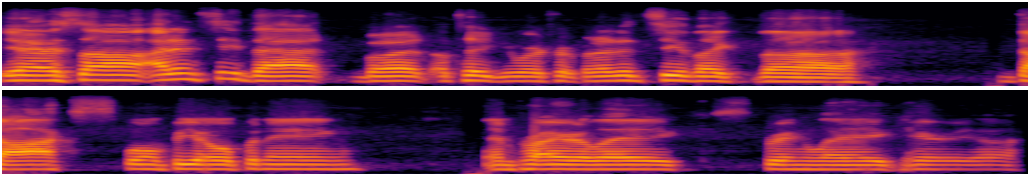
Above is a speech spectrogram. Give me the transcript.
Yeah, I saw. I didn't see that, but I'll take your word for it. But I did see like the docks won't be opening, and Prior Lake, Spring Lake area.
